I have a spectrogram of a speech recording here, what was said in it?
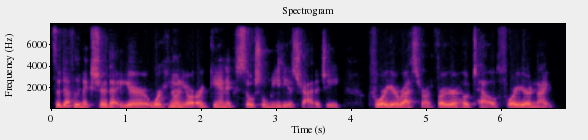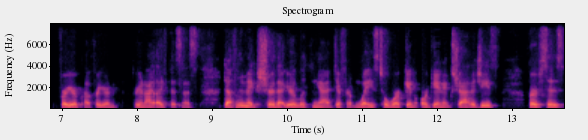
So definitely make sure that you're working on your organic social media strategy for your restaurant, for your hotel, for your night, for your club, for your for your nightlife business. Definitely make sure that you're looking at different ways to work in organic strategies versus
